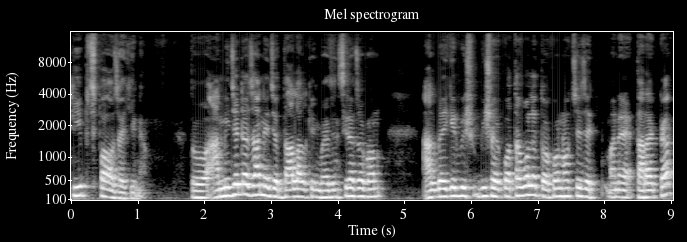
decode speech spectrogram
টিপস পাওয়া যায় কি না তো আমি যেটা জানি যে দালাল কিংবা এজেন্সিরা যখন আলবাইকের বিষ- বিষয়ে কথা বলে, তখন হচ্ছে যে মানে তারা একটা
